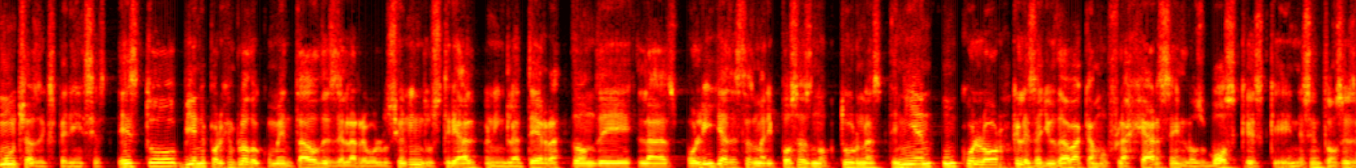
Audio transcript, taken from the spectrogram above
muchas experiencias. Esto viene, por ejemplo, documentado desde la Revolución Industrial en Inglaterra, donde las polillas de estas mariposas nocturnas tenían un color que les ayudaba a camuflajearse en los bosques que en ese entonces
